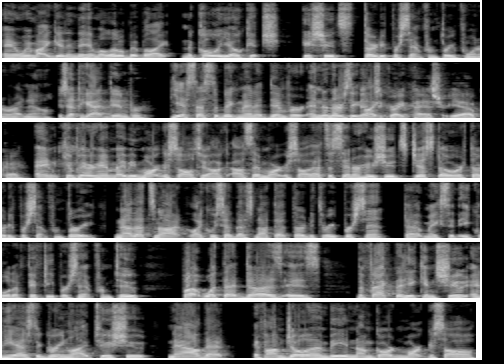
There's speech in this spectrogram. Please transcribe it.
and we might get into him a little bit, but like Nikola Jokic, he shoots 30% from three pointer right now. Is that the guy at Denver? Yes, that's the big man at Denver. And then there's the, that's like, a great passer. Yeah, okay. And compare him maybe Marc Gasol to. I'll, I'll say Marc Gasol. That's a center who shoots just over 30% from three. Now that's not like we said. That's not that 33% that makes it equal to 50% from two. But what that does is the fact that he can shoot and he has the green light to shoot. Now that if I'm Joel Embiid and I'm guarding Marc Gasol,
